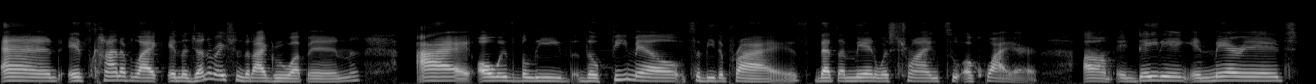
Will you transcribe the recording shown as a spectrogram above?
And it's kind of like in the generation that I grew up in, I always believed the female to be the prize that the man was trying to acquire um, in dating, in marriage,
